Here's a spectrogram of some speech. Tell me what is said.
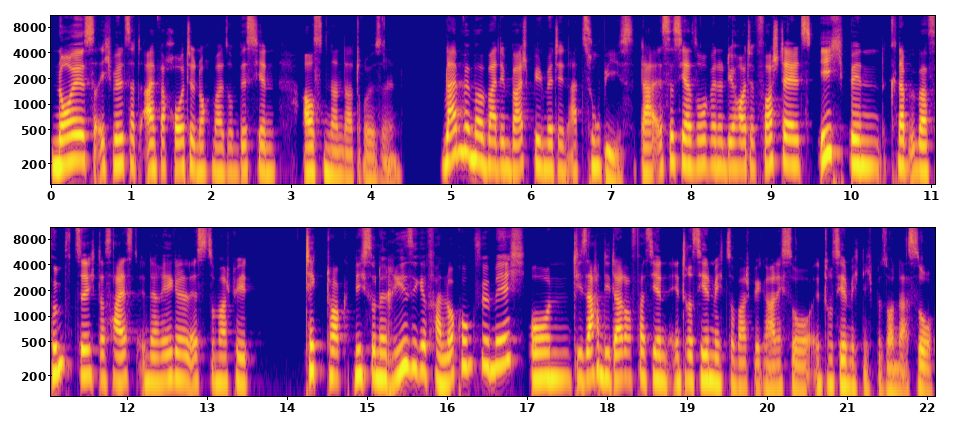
Neues. Ich will es halt einfach heute noch mal so ein bisschen auseinanderdröseln. Bleiben wir mal bei dem Beispiel mit den Azubis. Da ist es ja so, wenn du dir heute vorstellst, ich bin knapp über 50, das heißt, in der Regel ist zum Beispiel TikTok nicht so eine riesige Verlockung für mich. Und die Sachen, die darauf passieren, interessieren mich zum Beispiel gar nicht so, interessieren mich nicht besonders so.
